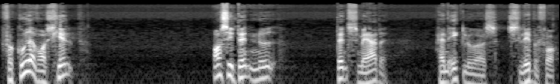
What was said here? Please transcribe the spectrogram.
For Gud er vores hjælp. Også i den nød, den smerte, han ikke lod os slippe for.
